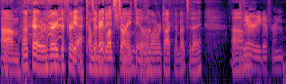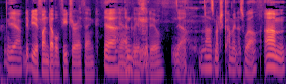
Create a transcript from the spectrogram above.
Um, Okay, a very different Yeah, it's a great love story, film too. the one we're talking about today. Um, Very different. yeah, it'd be a fun double feature, I think. yeah, Yeah, and Lea Seydoux. yeah, not as much coming as well. Um,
